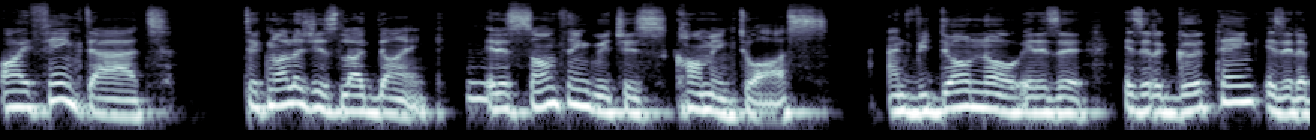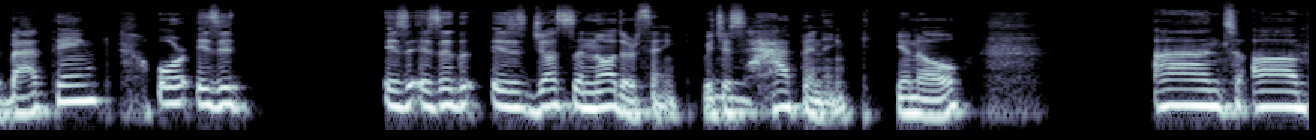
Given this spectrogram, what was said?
I think that technology is like dying. It is something which is coming to us, and we don't know. It is a is it a good thing? Is it a bad thing? Or is it is is it is just another thing which is happening? You know, and um,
